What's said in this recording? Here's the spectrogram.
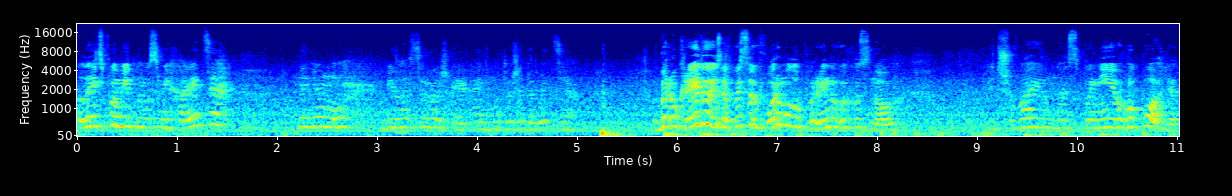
ледь помітно усміхається. На ньому біла сорочка, яка йому дуже до. Беру крейду і записую формулу поринових основ. Відчуваю на спині його погляд.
